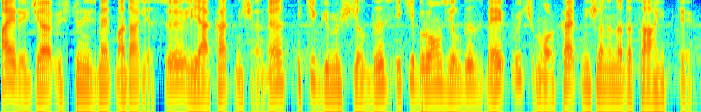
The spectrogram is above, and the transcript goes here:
Ayrıca üstün hizmet madalyası, liyakat nişanı, 2 gümüş yıldız, 2 bronz yıldız ve 3 mor kalp nişanına da sahipti.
